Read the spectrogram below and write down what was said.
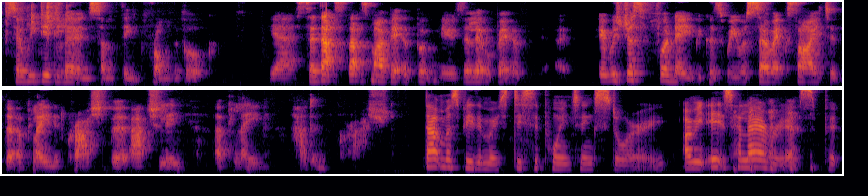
so we did learn something from the book yeah so that's that's my bit of book news a little bit of it was just funny because we were so excited that a plane had crashed but actually a plane hadn't crashed That must be the most disappointing story. I mean, it's hilarious, but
